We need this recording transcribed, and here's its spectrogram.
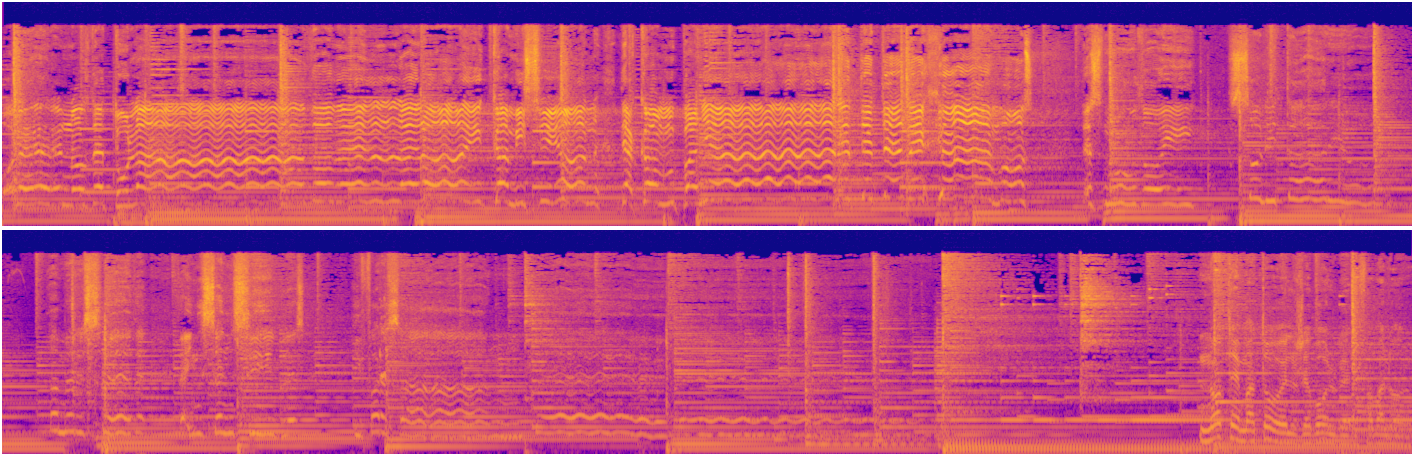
ponernos de tu lado de la heroica misión de acompañarte. Te dejamos desnudo y solitario a merced de insensibles y farsantes. No te mató el revólver, Favaloro.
